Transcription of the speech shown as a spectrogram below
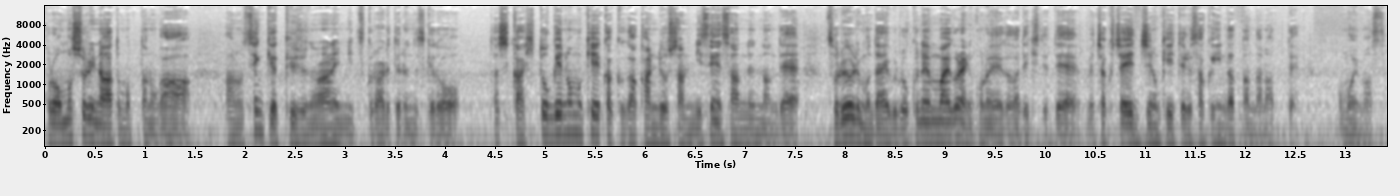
これ面白いなと思ったのがあの1997年に作られてるんですけど確かヒトゲノム計画が完了したの2003年なんでそれよりもだいぶ6年前ぐらいにこの映画ができててめちゃくちゃエッジの効いてる作品だったんだなって思います、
